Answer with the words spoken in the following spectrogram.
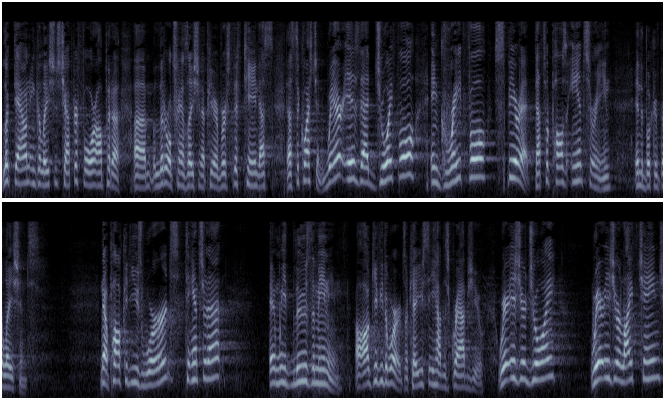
Look down in Galatians chapter 4. I'll put a, a, literal translation up here, verse 15. That's, that's the question. Where is that joyful and grateful spirit? That's what Paul's answering in the book of Galatians. Now, Paul could use words to answer that, and we'd lose the meaning. I'll give you the words, okay? You see how this grabs you. Where is your joy? Where is your life change?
